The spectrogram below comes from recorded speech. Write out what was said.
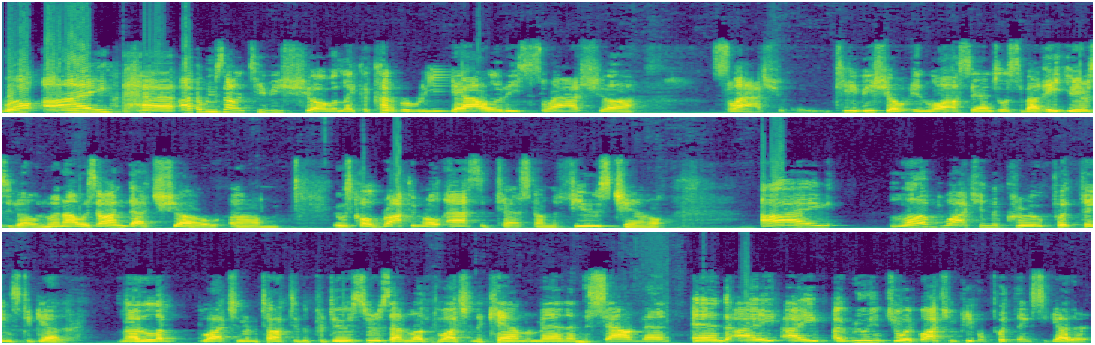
Well, I had I was on a TV show, like a kind of a reality slash uh, slash TV show in Los Angeles about eight years ago, and when I was on that show, um, it was called Rock and Roll Acid Test on the Fuse channel. I loved watching the crew put things together. I loved watching them talk to the producers. I loved watching the cameramen and the sound men. And I, I, I really enjoyed watching people put things together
